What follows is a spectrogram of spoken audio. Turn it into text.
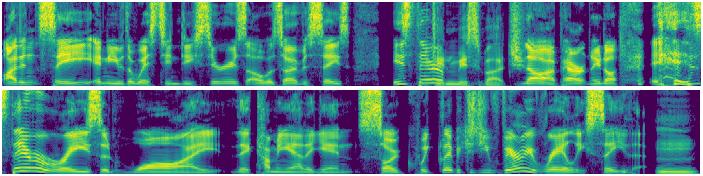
I didn't see any of the West Indies series. I was overseas. Is there. Didn't miss much. No, apparently not. Is there a reason why they're coming out again so quickly? Because you very rarely see that. Mm.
